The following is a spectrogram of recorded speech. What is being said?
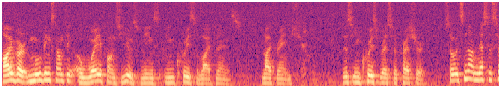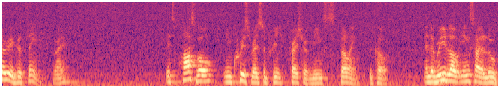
However, moving something away from its use means increased life length, live range. This increased register pressure. So it's not necessarily a good thing, right? It's possible increased register pressure means spilling the code. And the reload inside a loop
